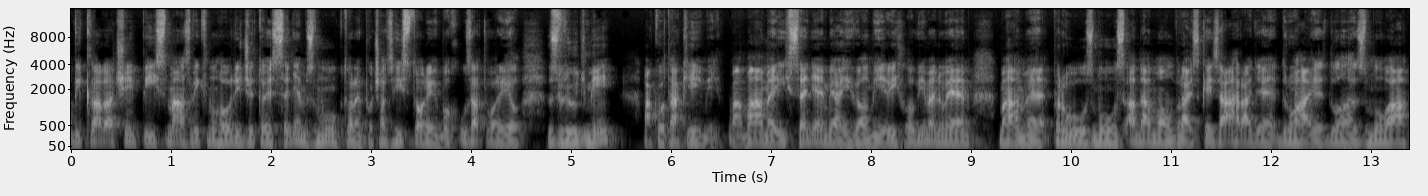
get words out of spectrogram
vykladači písma zvyknú hovoriť, že to je sedem zmluv, ktoré počas histórie Boh uzatvoril s ľuďmi ako takými. A máme ich sedem, ja ich veľmi rýchlo vymenujem. Máme prvú zmluvu s Adamom v rajskej záhrade, druhá je zmluva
